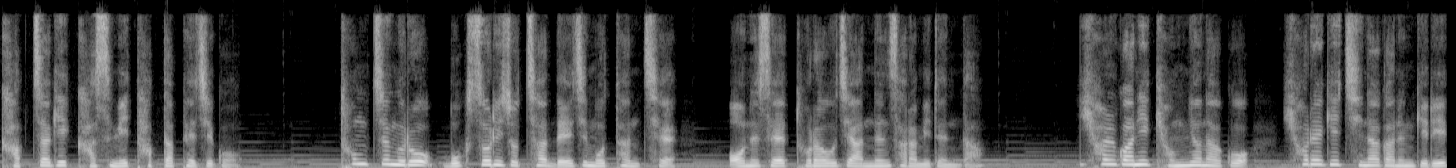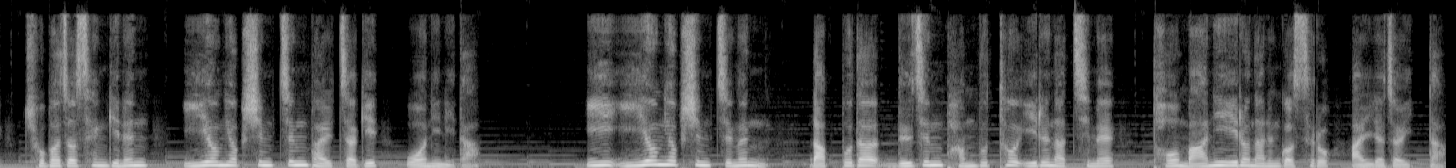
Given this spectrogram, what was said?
갑자기 가슴이 답답해지고 통증으로 목소리조차 내지 못한 채 어느새 돌아오지 않는 사람이 된다. 혈관이 경련하고 혈액이 지나가는 길이 좁아져 생기는 이영엽심증 발작이 원인이다. 이 이영엽심증은 낮보다 늦은 밤부터 이른 아침에 더 많이 일어나는 것으로 알려져 있다.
